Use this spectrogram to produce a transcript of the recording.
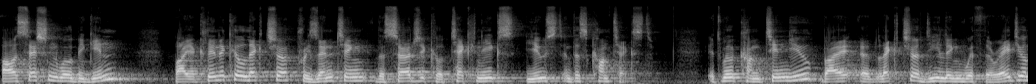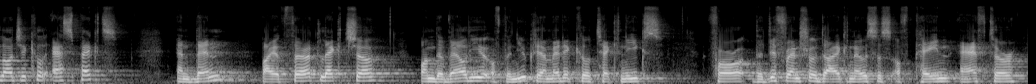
Our session will begin by a clinical lecture presenting the surgical techniques used in this context. It will continue by a lecture dealing with the radiological aspects and then by a third lecture on the value of the nuclear medical techniques for the differential diagnosis of pain after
